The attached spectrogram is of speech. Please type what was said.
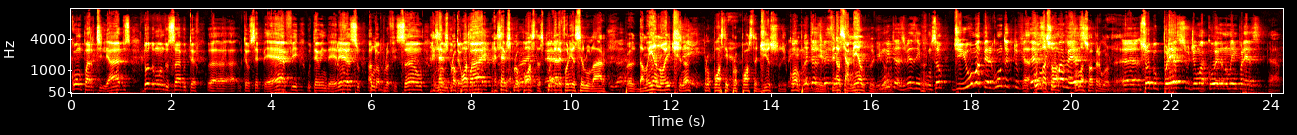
compartilhados, todo mundo sabe o teu, uh, o teu CPF, o teu endereço, a tua profissão, recebes o nome do propostas, teu pai. Recebes propostas por é. telefonia celular Exato. da manhã à noite, né? Sim. né? Proposta e é. proposta disso, de compra, de financiamento. Em, de... E muitas vezes em função de uma pergunta que tu é, fizeste uma, só, uma vez. Uma só pergunta. É. Sobre o preço de uma coisa numa empresa. É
